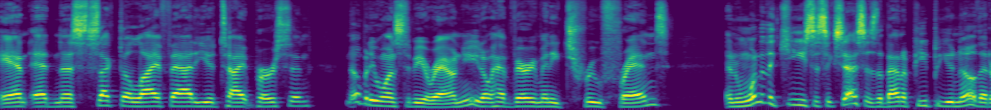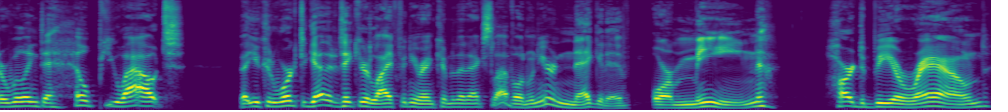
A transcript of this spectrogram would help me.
Aunt Edna, suck the life out of you type person. Nobody wants to be around you. You don't have very many true friends. And one of the keys to success is the amount of people you know that are willing to help you out, that you could work together to take your life and your income to the next level. And when you're negative or mean, hard to be around,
